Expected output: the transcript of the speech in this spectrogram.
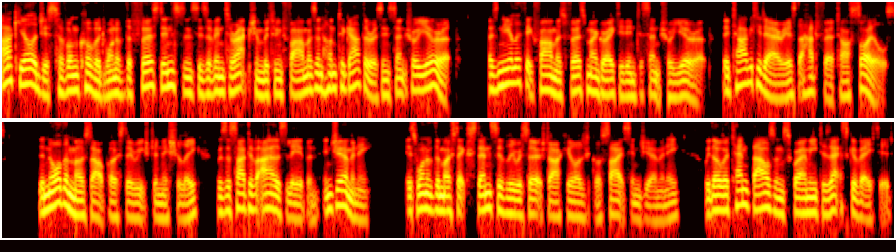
Archaeologists have uncovered one of the first instances of interaction between farmers and hunter gatherers in Central Europe. As Neolithic farmers first migrated into Central Europe, they targeted areas that had fertile soils. The northernmost outpost they reached initially was the site of Eilsleben in Germany. It's one of the most extensively researched archaeological sites in Germany, with over 10,000 square meters excavated,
